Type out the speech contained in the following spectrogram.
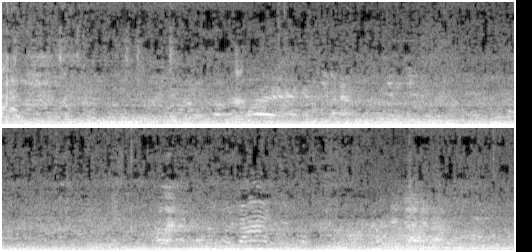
งเท่าไหร่ได้ได้เลยนะเ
